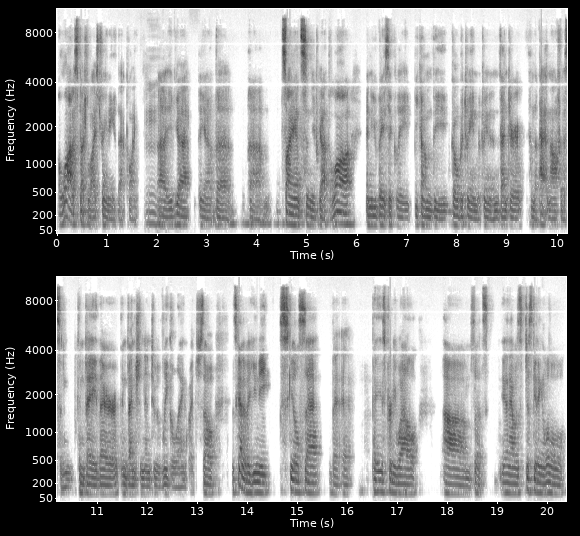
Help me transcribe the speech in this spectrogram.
a lot of specialized training at that point. Mm-hmm. uh, you've got you know the um, science and you've got the law and you basically become the go-between between an inventor and the patent office and convey their invention into legal language. So it's kind of a unique skill set that pays pretty well. Um, so it's and i was just getting a little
